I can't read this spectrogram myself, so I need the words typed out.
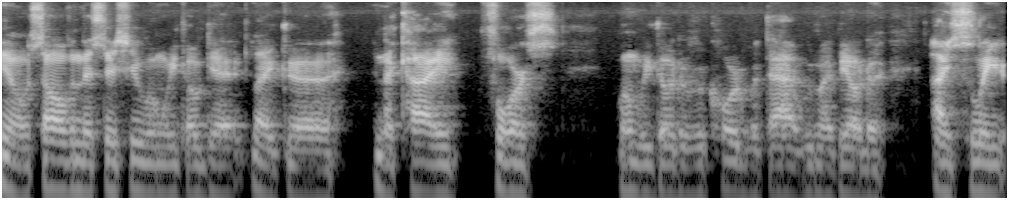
you know, solving this issue when we go get like uh, an Akai Force when we go to record with that, we might be able to isolate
